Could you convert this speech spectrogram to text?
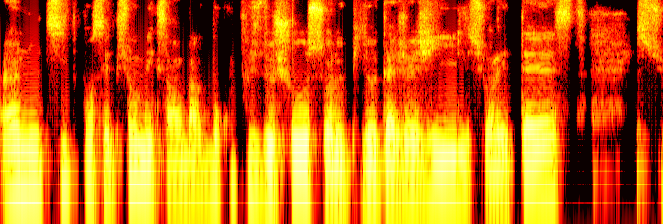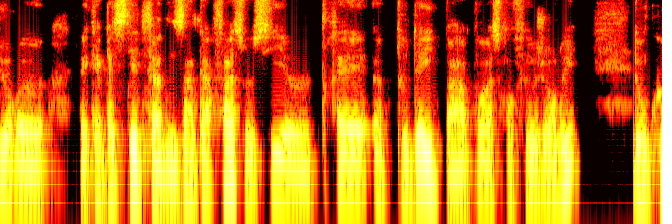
un outil de conception, mais que ça embarque beaucoup plus de choses sur le pilotage agile, sur les tests, sur la capacité de faire des interfaces aussi très up-to-date par rapport à ce qu'on fait aujourd'hui. Donc,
